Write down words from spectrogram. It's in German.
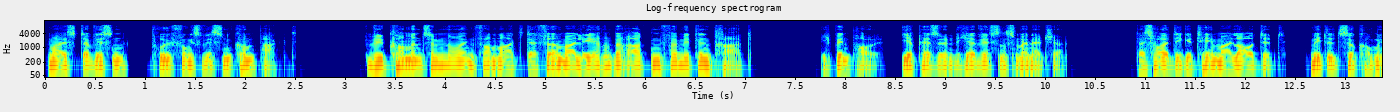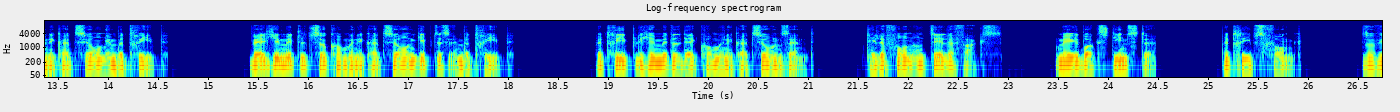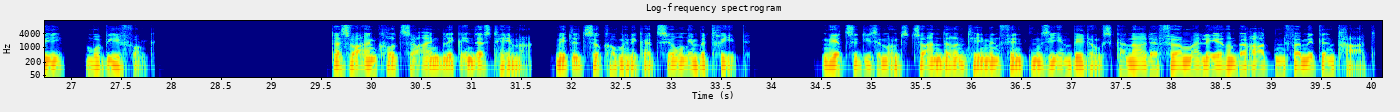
Meisterwissen, Prüfungswissen kompakt. Willkommen zum neuen Format der Firma Lehren beraten vermitteln trat. Ich bin Paul, Ihr persönlicher Wissensmanager. Das heutige Thema lautet, Mittel zur Kommunikation im Betrieb. Welche Mittel zur Kommunikation gibt es im Betrieb? Betriebliche Mittel der Kommunikation sind Telefon und Telefax, Mailbox-Dienste, Betriebsfunk sowie Mobilfunk. Das war ein kurzer Einblick in das Thema Mittel zur Kommunikation im Betrieb. Mehr zu diesem und zu anderen Themen finden Sie im Bildungskanal der Firma Lehren beraten vermitteln trat.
